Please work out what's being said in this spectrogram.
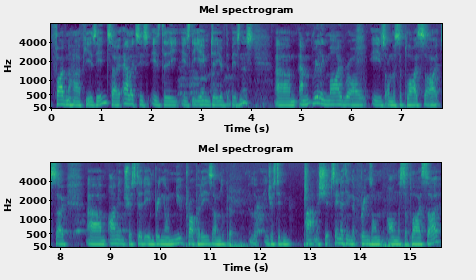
five and a half years in. So Alex is, is the is the MD of the business. Um, and really, my role is on the supply side. So um, I'm interested in bringing on new properties. I'm looking at look, interested in partnerships, anything that brings on on the supply side.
